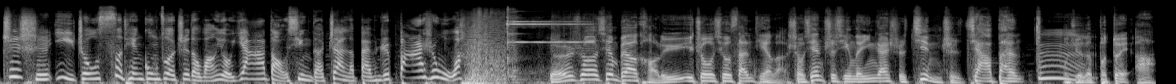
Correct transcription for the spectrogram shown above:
支持一周四天工作制的网友压倒性的占了百分之八十五啊！有人说，先不要考虑一周休三天了，首先执行的应该是禁止加班。嗯，我觉得不对啊。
